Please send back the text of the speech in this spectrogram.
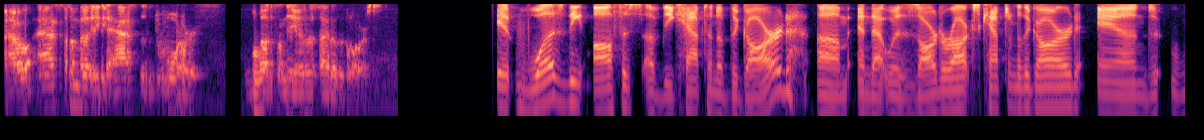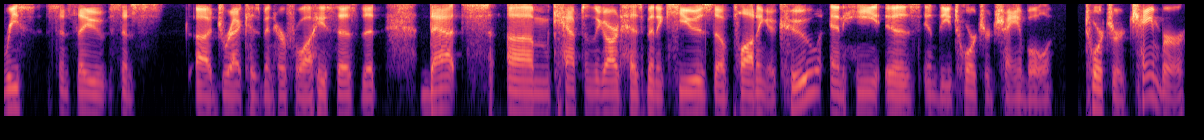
I will ask somebody to ask the dwarf what's on the other side of the doors. It was the office of the captain of the guard, um, and that was Xardorok's captain of the guard. And re- since they since uh, Drek has been here for a while, he says that that um, captain of the guard has been accused of plotting a coup, and he is in the torture chamber torture chamber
